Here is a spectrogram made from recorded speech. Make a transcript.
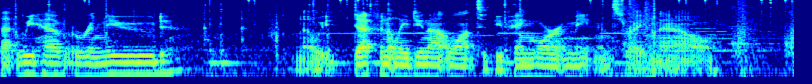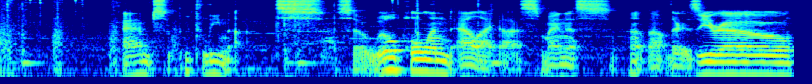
that we have renewed. No, we definitely do not want to be paying more maintenance right now. Absolutely not. So will Poland ally us? Minus, uh, oh, oh there's zero.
